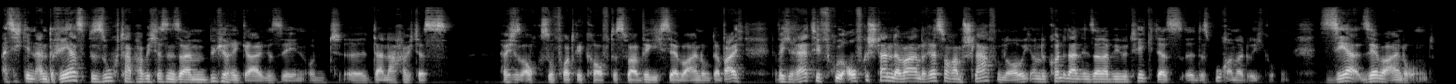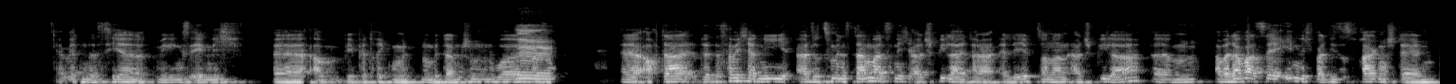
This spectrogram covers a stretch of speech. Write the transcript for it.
als ich den Andreas besucht habe, habe ich das in seinem Bücherregal gesehen und äh, danach habe ich das habe ich das auch sofort gekauft. Das war wirklich sehr beeindruckend. Da war ich, da war ich relativ früh aufgestanden, da war Andreas noch am Schlafen, glaube ich, und konnte dann in seiner Bibliothek das, äh, das Buch einmal durchgucken. Sehr, sehr beeindruckend. Ja, wir hatten das hier, mir ging es ähnlich äh, wie Patrick mit, nur mit Dungeon World. Mm. Also, äh, auch da, das habe ich ja nie, also zumindest damals nicht als Spielleiter erlebt, sondern als Spieler. Ähm, aber da war es sehr ähnlich, weil dieses Fragen stellen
